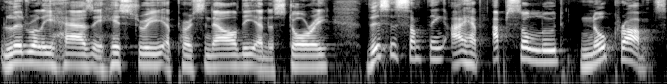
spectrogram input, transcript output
literally has a history, a personality, and a story. This is something I have absolute no problems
